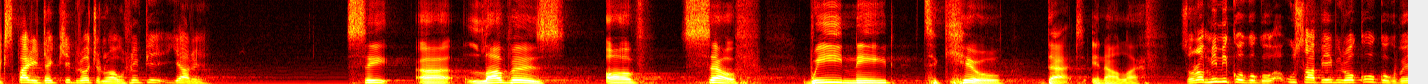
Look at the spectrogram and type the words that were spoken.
expiry date ဖြစ်ပြီးတော့ကျွန်တော်ကလွှင့်ပြရတယ် See, uh, lovers of self, we need to kill that in our life. ဆိုတော့မိမိကိုယ်ကိုယ်ကိုဦးစားပေးပြီးတော့ကိုယ့်ကိုယ်ကိုယ်ပဲ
